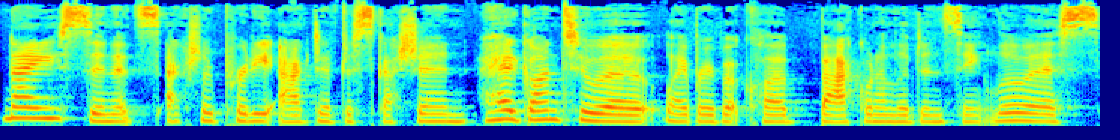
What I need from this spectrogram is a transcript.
nice and it's actually pretty active discussion. I had gone to a library book club back when I lived in St. Louis.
